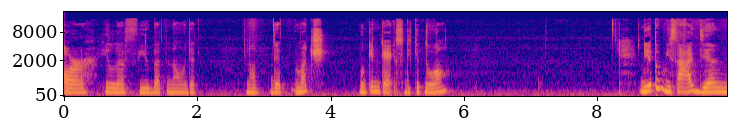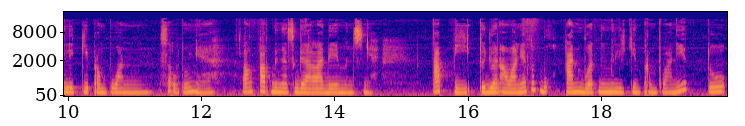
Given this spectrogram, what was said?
or he love you but know that not that much mungkin kayak sedikit doang. Dia tuh bisa aja memiliki perempuan seutuhnya lengkap dengan segala demonsnya. Tapi tujuan awalnya tuh bukan buat memiliki perempuan itu.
